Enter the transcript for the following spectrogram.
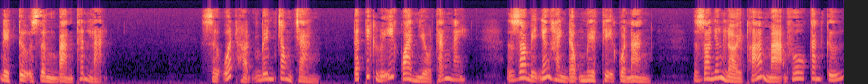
để tự dừng bản thân lại. Sự uất hận bên trong chàng đã tích lũy qua nhiều tháng nay, do bị những hành động miệt thị của nàng do những lời thoá mạ vô căn cứ,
